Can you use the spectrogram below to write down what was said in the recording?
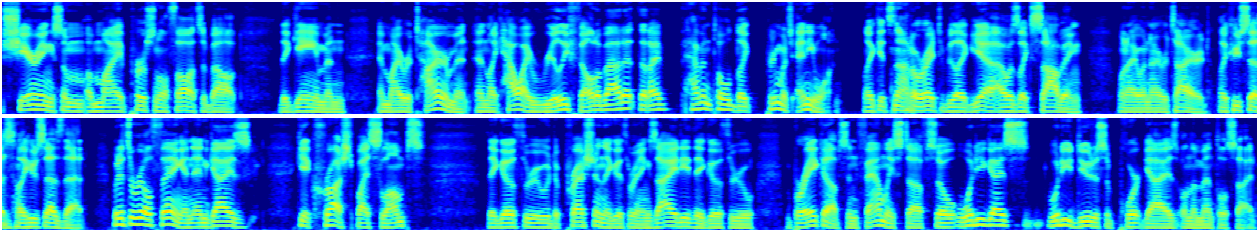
sharing some of my personal thoughts about the game and and my retirement and like how I really felt about it that I haven't told like pretty much anyone. Like it's not all right to be like, yeah, I was like sobbing when I when I retired. Like who says like who says that? But it's a real thing and and guys get crushed by slumps. They go through depression, they go through anxiety, they go through breakups and family stuff. So what do you guys what do you do to support guys on the mental side?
